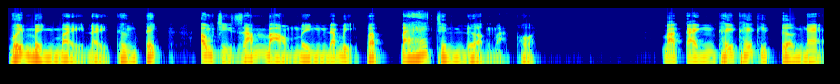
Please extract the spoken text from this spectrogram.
với mình mẩy đầy thương tích. Ông chỉ dám bảo mình đã bị vấp té trên đường mà thôi. Bà Cảnh thấy thế thì tường nhẹ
